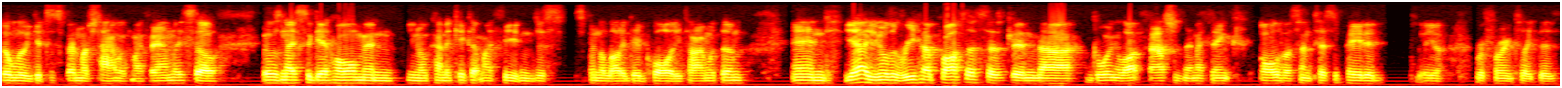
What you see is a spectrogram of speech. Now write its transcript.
Don't really get to spend much time with my family, so it was nice to get home and you know kind of kick up my feet and just spend a lot of good quality time with them. And yeah, you know the rehab process has been uh, going a lot faster than I think all of us anticipated. You know, referring to like the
